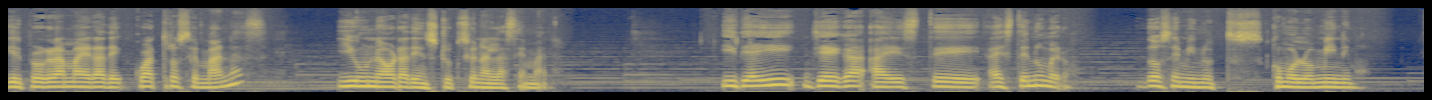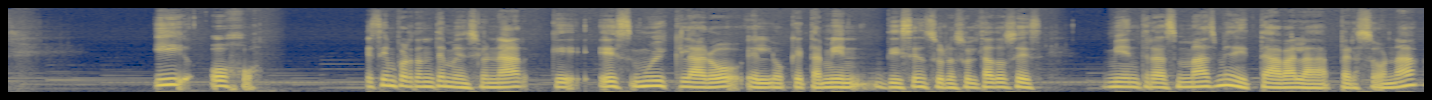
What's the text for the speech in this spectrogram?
Y el programa era de cuatro semanas y una hora de instrucción a la semana. Y de ahí llega a este, a este número, 12 minutos como lo mínimo. Y ojo, es importante mencionar que es muy claro en lo que también dicen sus resultados es, mientras más meditaba la persona,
